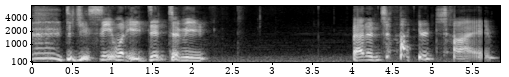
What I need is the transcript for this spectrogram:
Did you see what he did to me? That entire time.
